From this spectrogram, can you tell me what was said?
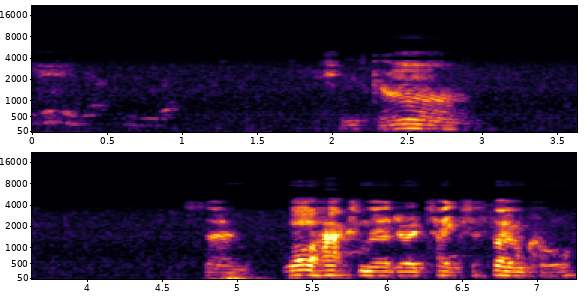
Yeah, yeah, I can do that. she's gone. So while Hax Murderer takes a phone call,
